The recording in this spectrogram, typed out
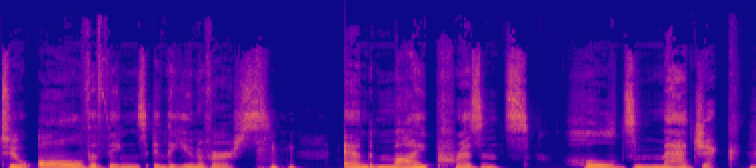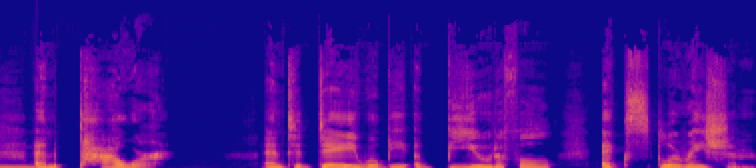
to all the things in the universe. and my presence holds magic Mm. and power. And today will be a beautiful exploration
